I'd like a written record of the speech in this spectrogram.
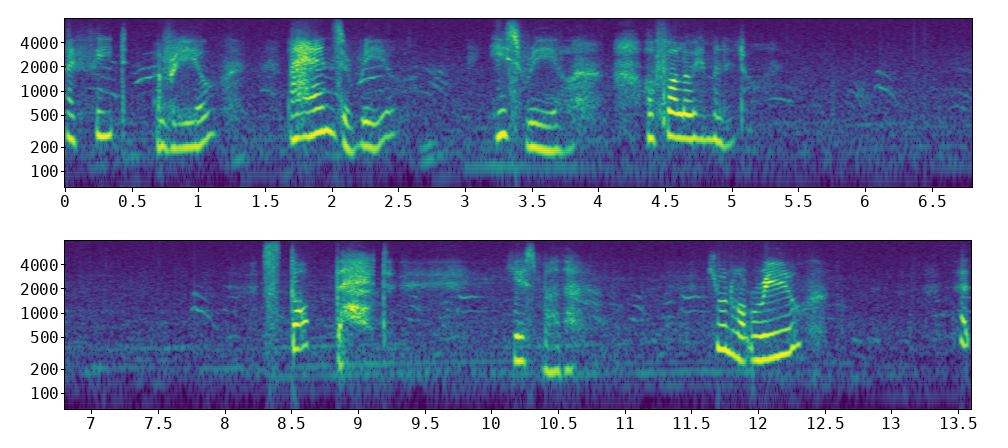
My feet are real. My hands are real. He's real. I'll follow him a little. Stop that. Yes, Mother. You're not real. That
